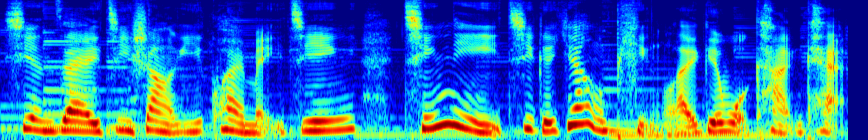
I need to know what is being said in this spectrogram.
现在寄上一块美金，请你寄个样品来给我看看。”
